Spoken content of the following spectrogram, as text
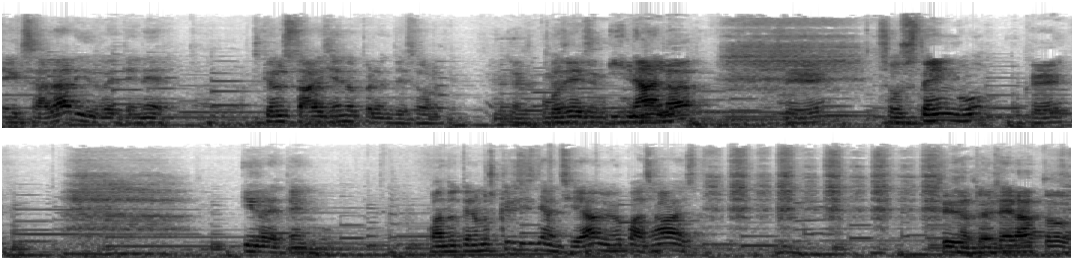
exhalar y retener. Es que lo estaba diciendo pero en desorden. Ya, ¿cómo Entonces, es? inhalo. Sí, Sostengo, y retengo. Cuando tenemos crisis de ansiedad, a mí me pasaba eso. Sí, se Entonces era- todo.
